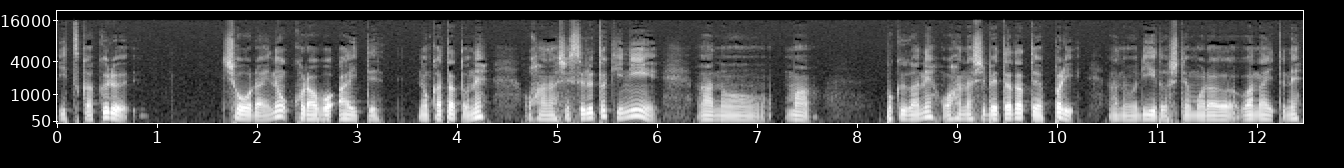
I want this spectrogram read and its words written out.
いつか来る将来のコラボ相手の方とね、お話しするときに、あのまあ、僕がね、お話下手だとやっぱり、あの、リードしてもらわないとね、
